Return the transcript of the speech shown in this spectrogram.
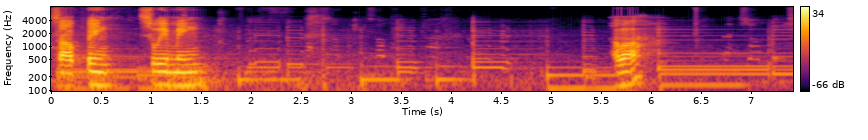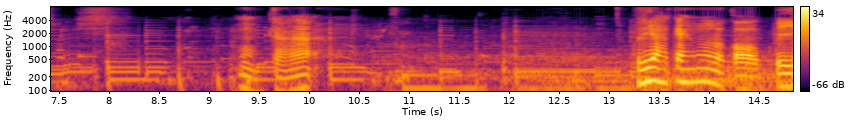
Shopping swimming. Apa? Enggak. Beli akeh lho, kopi.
